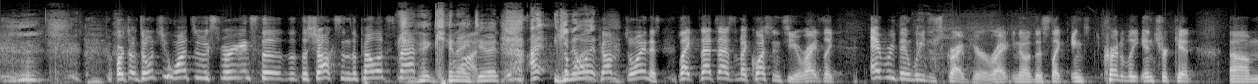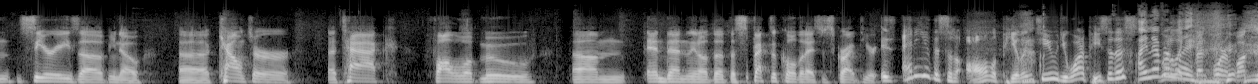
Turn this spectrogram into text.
or don't, don't you want to experience the, the, the shocks and the pellets, Matt? Can Come I on. do it? I. You Come know on, what? Come join us. Like that's that's my question to you, right? It's like everything we described here, right? You know, this like incredibly intricate um, series of you know uh, counter, attack, follow up move, um, and then you know the the spectacle that I described here. Is any of this at all appealing to you? Do you want a piece of this? I never like like- spend four hundred bucks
